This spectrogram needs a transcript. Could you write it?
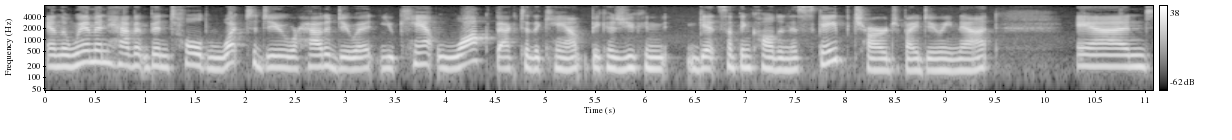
and the women haven't been told what to do or how to do it. You can't walk back to the camp because you can get something called an escape charge by doing that. And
